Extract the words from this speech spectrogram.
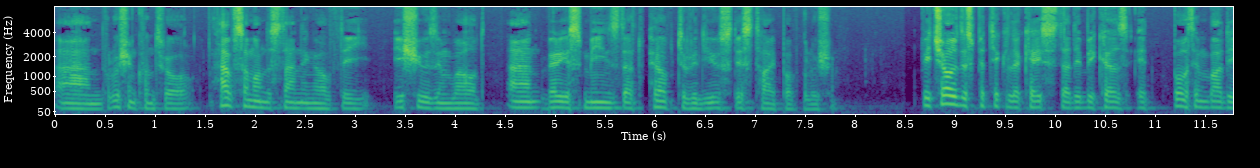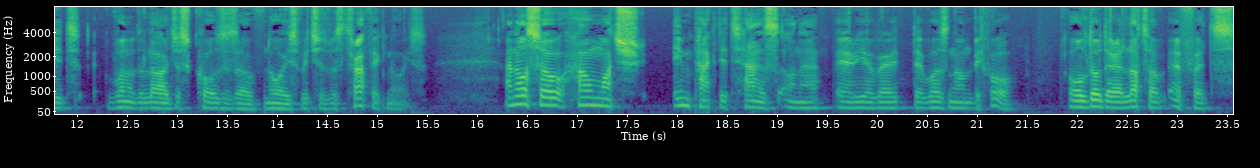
and pollution control have some understanding of the issues involved and various means that help to reduce this type of pollution. We chose this particular case study because it both embodied one of the largest causes of noise, which was traffic noise, and also how much impact it has on an area where there was none before although there are lots of efforts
